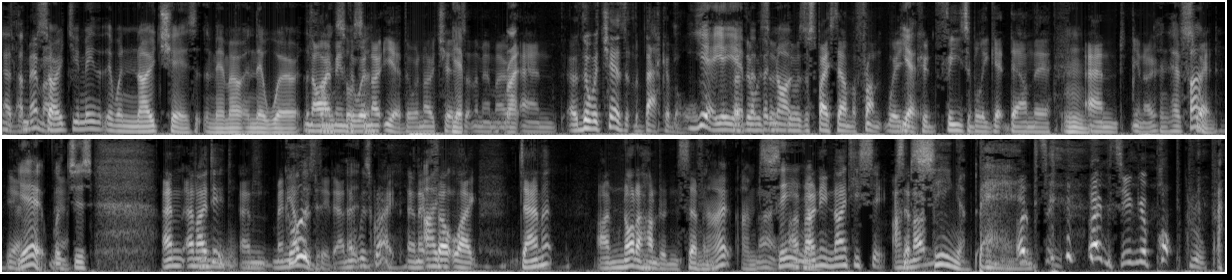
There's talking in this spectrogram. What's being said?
at the I'm sorry. Do you mean that there were no chairs at the memo and there were at the no, I mean there were no. Yeah, there were no chairs Yep, at the memo, right. and uh, there were chairs at the back of the hall. Yeah, yeah, yeah, But there but- was but a, not- there was a space down the front where Yeah. you could feasibly get down there and you know and have sweat. fun. Yeah, which is and and I did, and many Good. others did, and it was great. And it I- felt like, damn it, I'm not 107. No, I'm seeing I'm a- only 96, I'm and I'm seeing a I'm band. seeing, I'm seeing a pop group.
